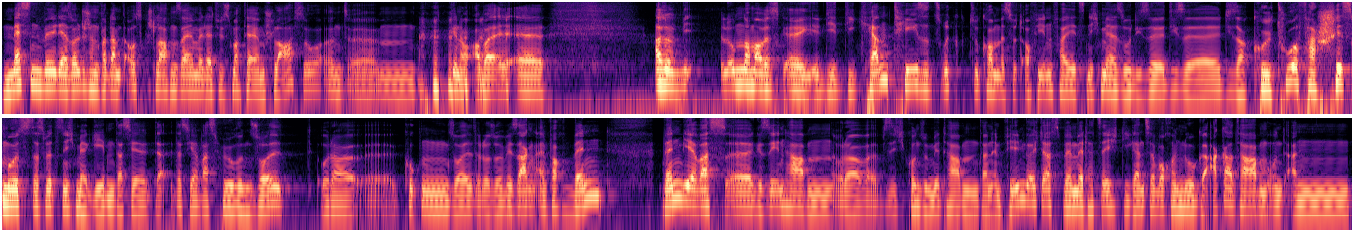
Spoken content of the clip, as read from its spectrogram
messen will, der sollte schon verdammt ausgeschlafen sein, weil der Typ macht ja im Schlaf so. Und ähm, genau, aber äh, also wie, um nochmal äh, die, die Kernthese zurückzukommen, es wird auf jeden Fall jetzt nicht mehr so diese, diese, dieser Kulturfaschismus, das wird es nicht mehr geben, dass ihr, dass ihr was hören sollt oder äh, gucken sollt oder so. Wir sagen einfach, wenn, wenn wir was äh, gesehen haben oder sich konsumiert haben, dann empfehlen wir euch das. Wenn wir tatsächlich die ganze Woche nur geackert haben und an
